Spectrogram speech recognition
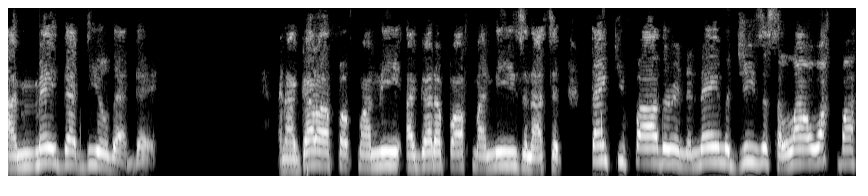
I made that deal that day. And I got off up my knee, I got up off my knees and I said, thank you, Father, in the name of Jesus, Allahu Akbar,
